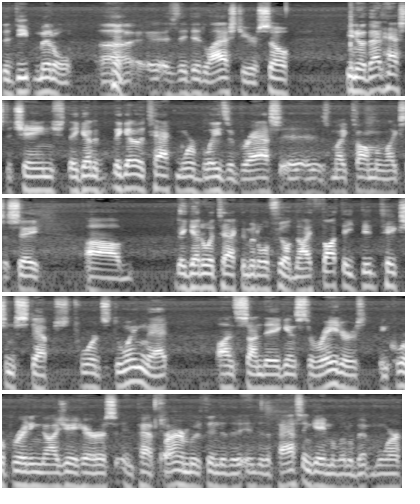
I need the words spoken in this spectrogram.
the deep middle uh, as they did last year. So, you know that has to change. They got to they got to attack more blades of grass, as Mike Tomlin likes to say. Um, they got to attack the middle of the field. Now, I thought they did take some steps towards doing that on Sunday against the Raiders, incorporating Najee Harris and Pat Freiermuth into the into the passing game a little bit more.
